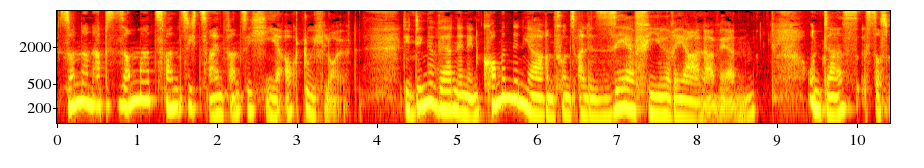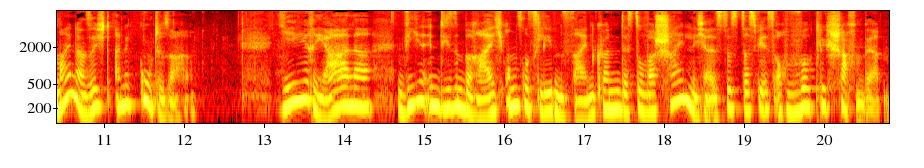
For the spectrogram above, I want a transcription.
sondern ab Sommer 2022 hier auch durchläuft. Die Dinge werden in den kommenden Jahren für uns alle sehr viel realer werden. Und das ist aus meiner Sicht eine gute Sache. Je realer wir in diesem Bereich unseres Lebens sein können, desto wahrscheinlicher ist es, dass wir es auch wirklich schaffen werden.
